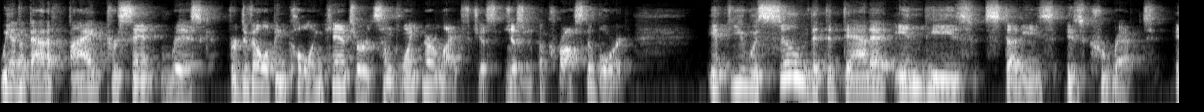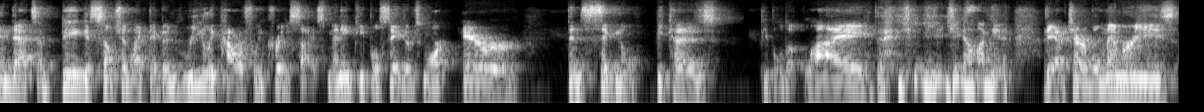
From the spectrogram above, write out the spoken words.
we have about a 5% risk for developing colon cancer at some point in our life, just, just mm-hmm. across the board if you assume that the data in these studies is correct, and that's a big assumption, like they've been really powerfully criticized. Many people say there's more error than signal because people don't lie. you know, I mean, they have terrible memories.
